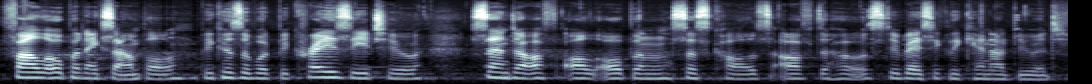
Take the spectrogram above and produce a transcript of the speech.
file open example because it would be crazy to send off all open syscalls off the host. You basically cannot do it.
